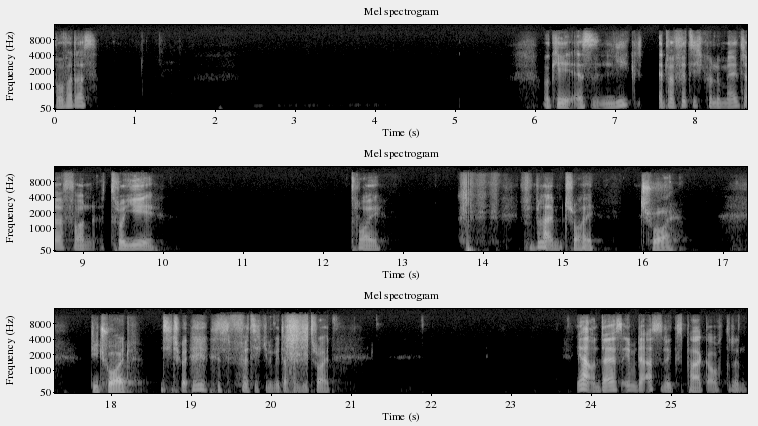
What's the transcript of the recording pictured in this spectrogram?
Wo war das? Okay, es liegt etwa 40 Kilometer von Troyes. Troy. Wir bleiben Troy. Troy. Detroit. Detroit ist 40 Kilometer von Detroit. Ja, und da ist eben der Asterix-Park auch drin.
